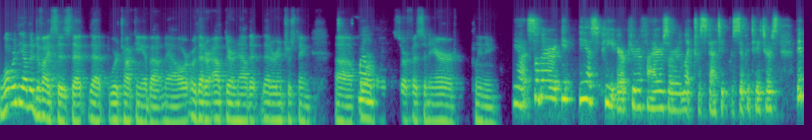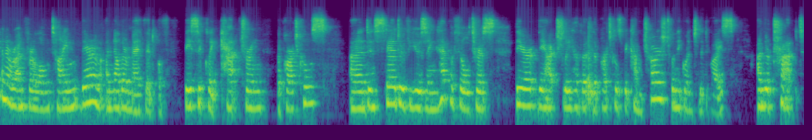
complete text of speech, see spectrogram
What were the other devices that that we're talking about now, or, or that are out there now that that are interesting uh, for well, surface and air cleaning? Yeah, so there are ESP air purifiers or electrostatic precipitators. They've been around for a long time. They're another method of basically capturing the particles. And instead of using HEPA filters, they're, they actually have a, the particles become charged when they go into the device, and they're trapped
